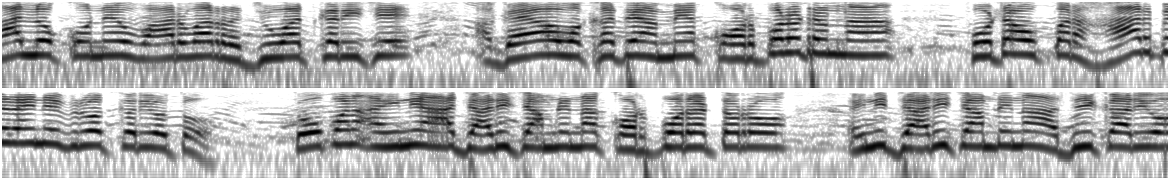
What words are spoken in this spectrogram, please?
આ લોકોને વારવાર રજૂઆત કરી છે. ગયા વખતે અમે કોર્પોરેટરના ફોટા ઉપર હાર પહેરાઈને વિરોધ કર્યો હતો. તો પણ અહીંને આ જાડી ચામડીના કોર્પોરેટરો, અહીંની જાડી ચામડીના અધિકારીઓ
